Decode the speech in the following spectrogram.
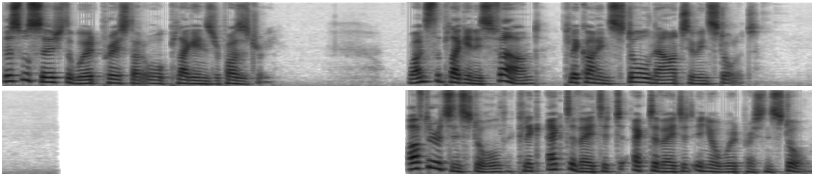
This will search the WordPress.org plugins repository. Once the plugin is found, click on Install Now to install it. After it's installed, click Activate it to activate it in your WordPress install.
